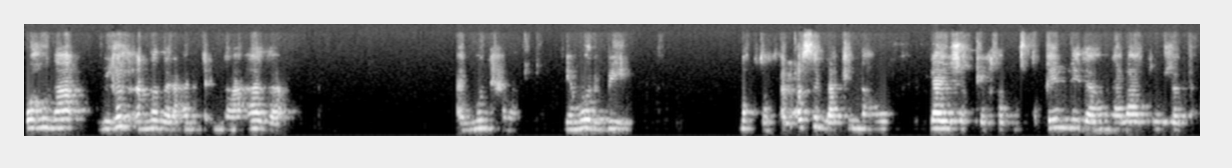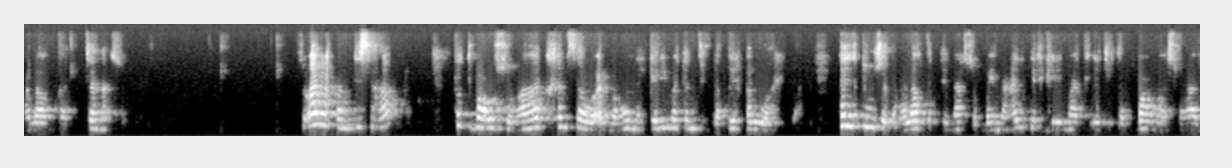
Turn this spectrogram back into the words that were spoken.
وهنا بغض النظر عن أن هذا المنحنى يمر بنقطة الأصل لكنه لا يشكل خط مستقيم لذا هنا لا توجد علاقة تناسب. سؤال رقم تسعة تطبع سعاد 45 كلمة في الدقيقة الواحدة. هل توجد علاقة تناسب بين عدد الكلمات التي تطبعها سعاد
